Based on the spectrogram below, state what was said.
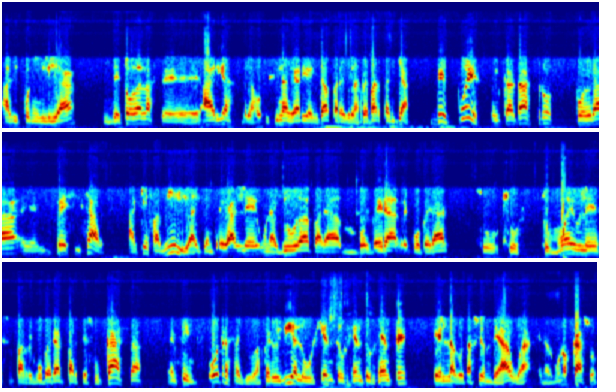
a disponibilidad de todas las eh, áreas, de las oficinas de área de para que las repartan ya. Después el catastro podrá eh, precisar a qué familia hay que entregarle una ayuda para volver a recuperar sus muebles, para recuperar parte de su casa, en fin, otras ayudas. Pero hoy día lo urgente, urgente, urgente es la dotación de agua, en algunos casos,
